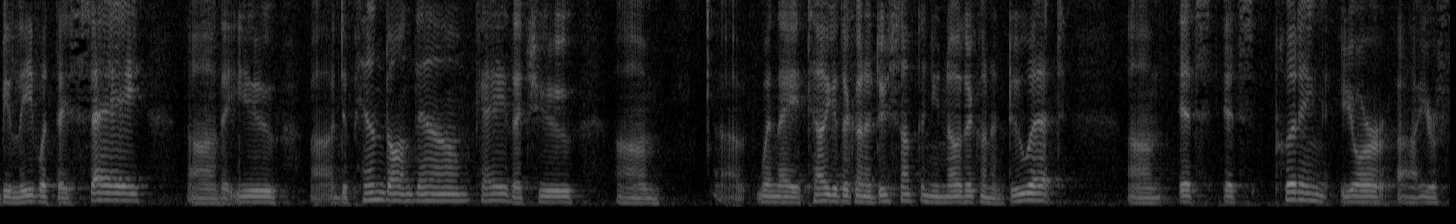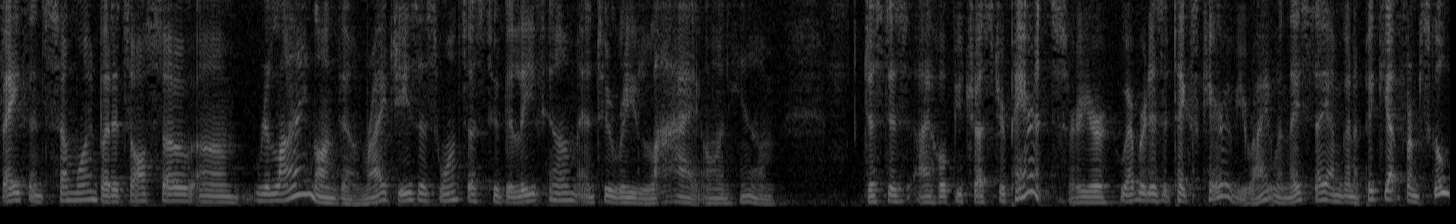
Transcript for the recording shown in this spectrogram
believe what they say, uh, that you uh, depend on them. Okay, that you um, uh, when they tell you they're going to do something, you know they're going to do it. Um, it's, it's putting your, uh, your faith in someone, but it's also um, relying on them, right? Jesus wants us to believe him and to rely on him. Just as I hope you trust your parents or your whoever it is that takes care of you, right? When they say, I'm going to pick you up from school,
